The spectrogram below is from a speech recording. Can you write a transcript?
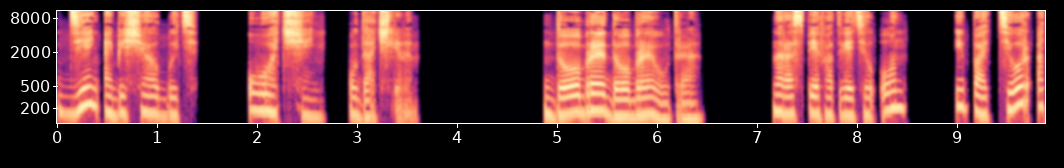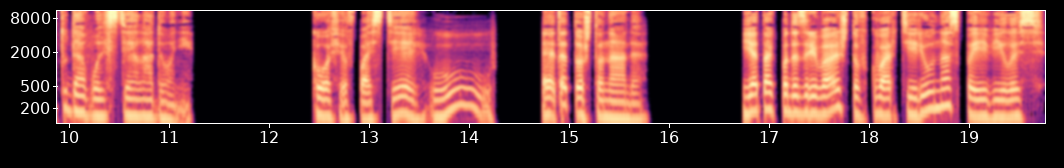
день обещал быть очень удачливым. Доброе-доброе утро, нараспев ответил он и потер от удовольствия ладони. Кофе в постель. У, -у, у это то, что надо. Я так подозреваю, что в квартире у нас появилась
